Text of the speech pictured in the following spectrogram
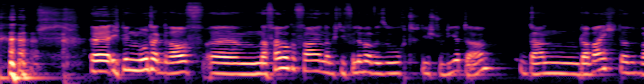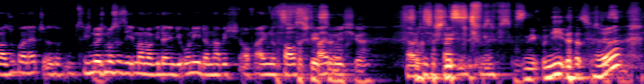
äh, ich bin Montag drauf ähm, nach Freiburg gefahren, da habe ich die Philippa besucht, die studiert da. Dann, da war ich, da war super nett. Also zwischendurch musste sie immer mal wieder in die Uni, dann habe ich auf eigene Das Faust verstehst Freiburg. du nicht, gell? Ja, ich was nicht verstehst du? verstanden. Das muss in die Uni, das verstehst Hä? du nicht.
